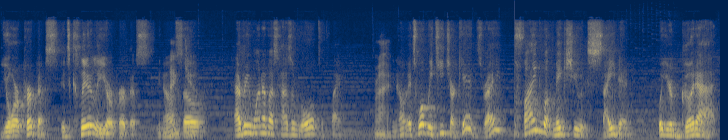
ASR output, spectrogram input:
your purpose. It's clearly your purpose, you know? Thank so you. Every one of us has a role to play. Right. You know, it's what we teach our kids, right? Find what makes you excited, what you're good at,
